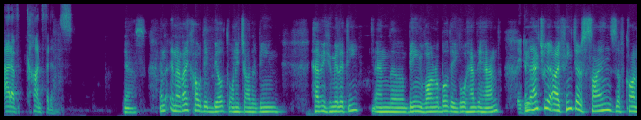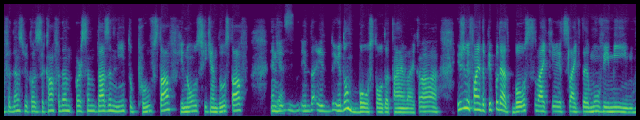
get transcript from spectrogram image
out of confidence. Yes. And and I like how they built on each other, being having humility and uh, being vulnerable they go hand in hand. And actually i think there's signs of confidence because a confident person doesn't need to prove stuff. He knows he can do stuff. And yes. he, he, he, you don't boast all the time like uh usually find the people that boast like it's like the movie meme.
